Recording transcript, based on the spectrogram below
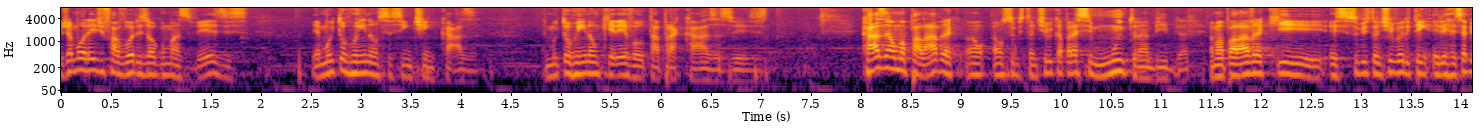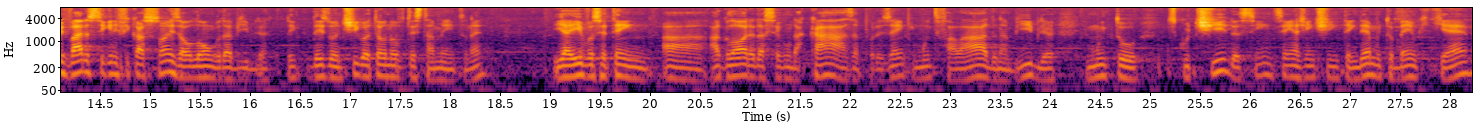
Eu já morei de favores algumas vezes, e é muito ruim não se sentir em casa. É muito ruim não querer voltar para casa às vezes. Casa é uma palavra, é um substantivo que aparece muito na Bíblia. É uma palavra que esse substantivo ele tem, ele recebe várias significações ao longo da Bíblia, desde o Antigo até o Novo Testamento, né? E aí você tem a, a glória da segunda casa, por exemplo, muito falado na Bíblia, muito discutida, assim, sem a gente entender muito bem o que, que é.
